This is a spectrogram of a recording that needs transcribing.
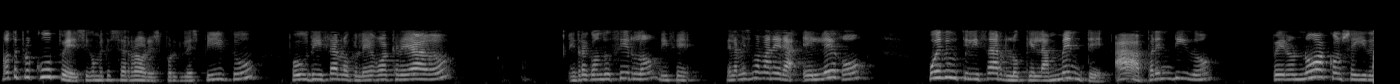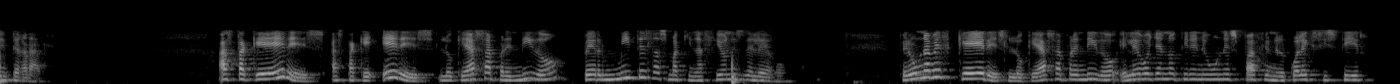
no te preocupes si cometes errores, porque el Espíritu puede utilizar lo que el ego ha creado y reconducirlo, dice, de la misma manera, el ego puede utilizar lo que la mente ha aprendido, pero no ha conseguido integrar. Hasta que eres, hasta que eres lo que has aprendido, permites las maquinaciones del ego. Pero una vez que eres lo que has aprendido, el ego ya no tiene ningún espacio en el cual existir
